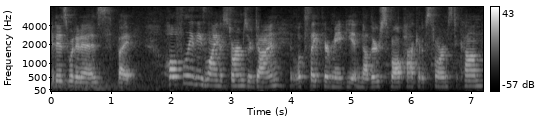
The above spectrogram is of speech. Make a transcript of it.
it is what it is, but hopefully these line of storms are done. It looks like there may be another small pocket of storms to come,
